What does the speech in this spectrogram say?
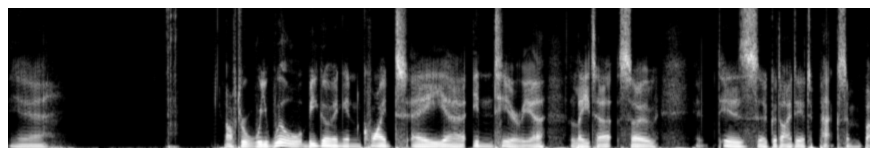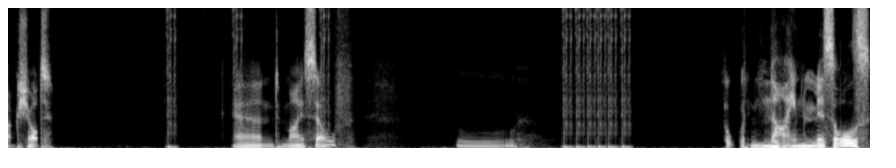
Yeah. After all, we will be going in quite a uh, interior later, so it is a good idea to pack some buckshot. And myself... Ooh. Oh, nine missiles!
